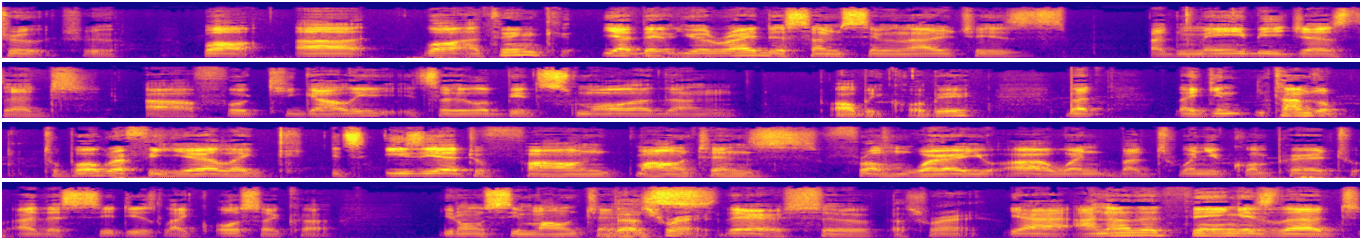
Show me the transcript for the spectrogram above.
True, true. Well, uh, well, I think yeah, there, you're right. There's some similarities, but maybe just that uh, for Kigali, it's a little bit smaller than probably Kobe. But like in terms of topography, yeah, like it's easier to find mountains from where you are. When but when you compare it to other cities like Osaka, you don't see mountains. That's right. there. So That's right. yeah, another thing is that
